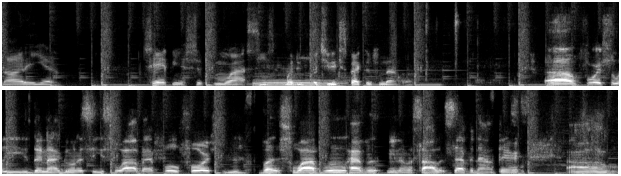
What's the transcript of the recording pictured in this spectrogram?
9 a.m. championship from last season. Mm. What, do, what you mm. expected from that one? Uh, unfortunately, they're not going to see Suave at full force, mm. but Suave will have a you know a solid seven out there um,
